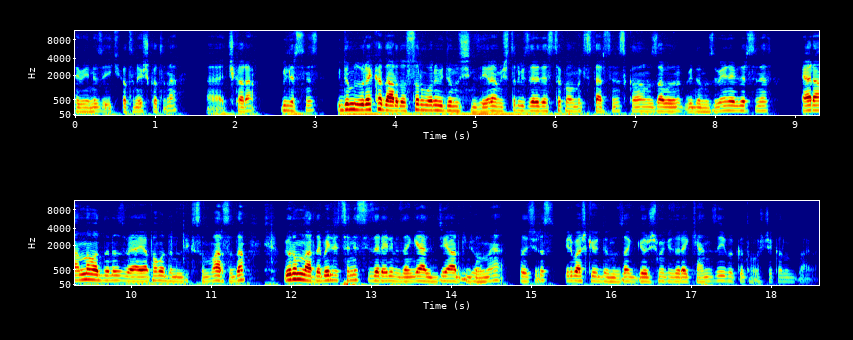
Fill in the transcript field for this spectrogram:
seviyenizi iki katına üç katına e, çıkarabilirsiniz. Videomuz buraya kadar dostlar. Umarım videomuz işinize yaramıştır. Bizlere destek olmak isterseniz kanalımıza abone olup videomuzu beğenebilirsiniz. Eğer anlamadığınız veya yapamadığınız bir kısım varsa da yorumlarda belirtseniz sizlere elimizden geldiğince yardımcı olmaya çalışırız. Bir başka videomuzda görüşmek üzere. Kendinize iyi bakın. Hoşçakalın. Bay bay.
